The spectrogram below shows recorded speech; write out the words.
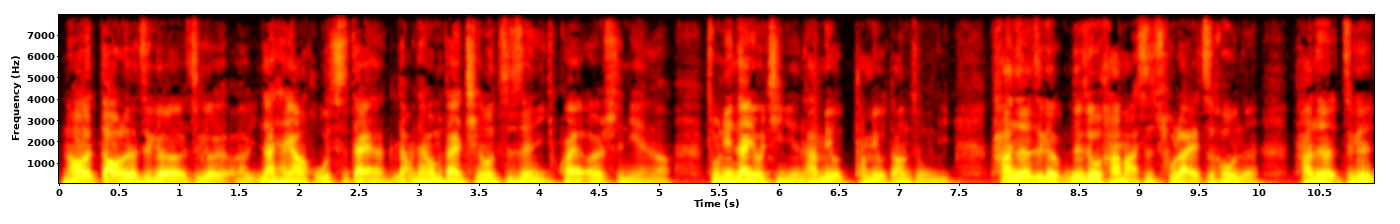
然后到了这个这个呃纳坦雅胡时代，纳坦雅胡在前后执政快二十年了，中间但有几年他没有他没有当总理。他呢这个那时候哈马斯出来之后呢，他呢这个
